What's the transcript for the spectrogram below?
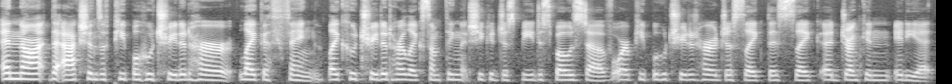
and not the actions of people who treated her like a thing, like who treated her like something that she could just be disposed of, or people who treated her just like this, like a drunken idiot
